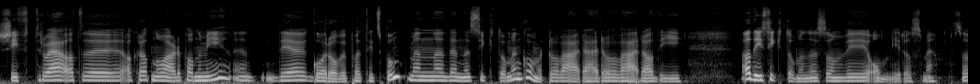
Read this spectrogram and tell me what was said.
skift, tror jeg. At uh, akkurat nå er det pandemi. Det går over på et tidspunkt. Men denne sykdommen kommer til å være her og være av de, av de sykdommene som vi omgir oss med. Så,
